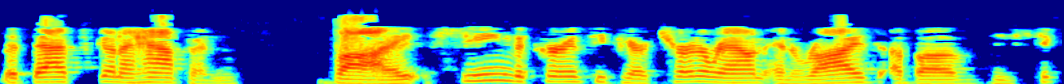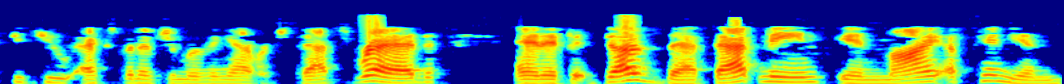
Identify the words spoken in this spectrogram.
that that's going to happen by seeing the currency pair turn around and rise above the 62 exponential moving average. That's red. And if it does that, that means, in my opinion,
